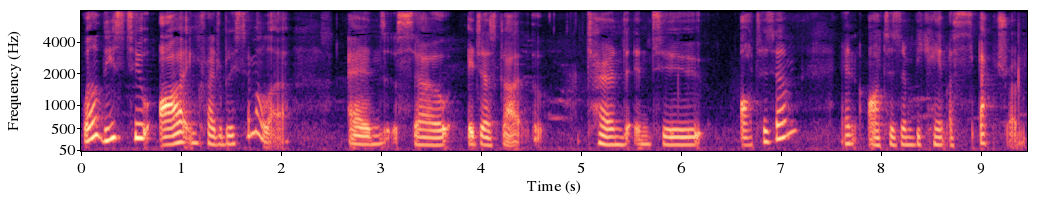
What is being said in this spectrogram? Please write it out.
well, these two are incredibly similar. And so it just got turned into autism, and autism became a spectrum.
